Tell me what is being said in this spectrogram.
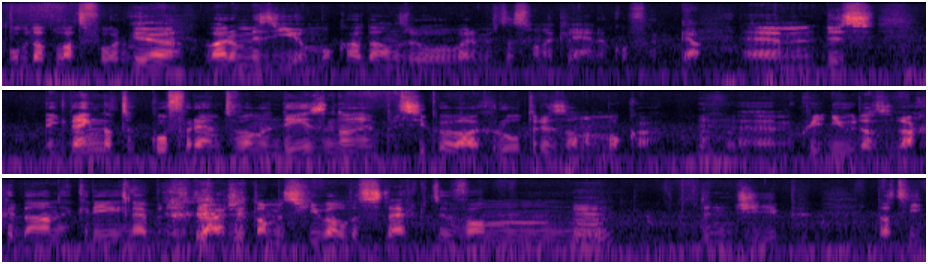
op dat platform, Ja. waarom is die een Mokka dan zo, waarom is dat zo'n kleine koffer? Ja. Ehm, dus ik denk dat de kofferruimte van een deze dan in principe wel groter is dan een Mokka. Mhm. Ehm, ik weet niet hoe dat ze dat gedaan gekregen hebben, dus daar zit dan misschien wel de sterkte van Mhm. de Jeep. Dat die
